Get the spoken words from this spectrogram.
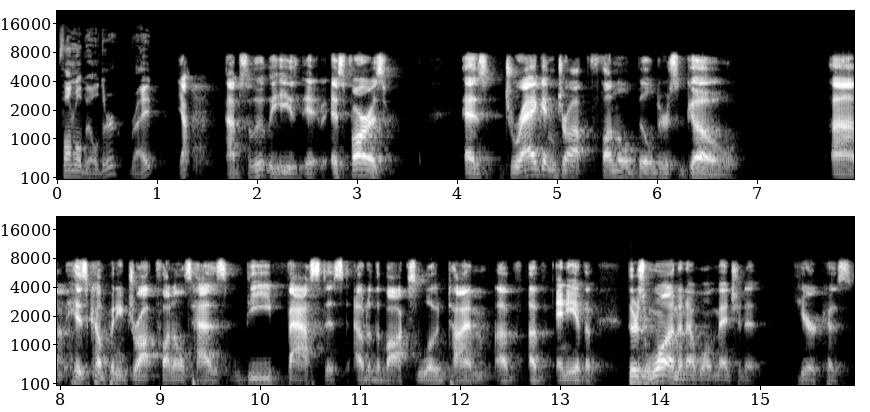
funnel builder, right? Yeah, absolutely. He's as far as as drag and drop funnel builders go, um, his company Drop Funnels has the fastest out of the box load time of of any of them. There's one, and I won't mention it here because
